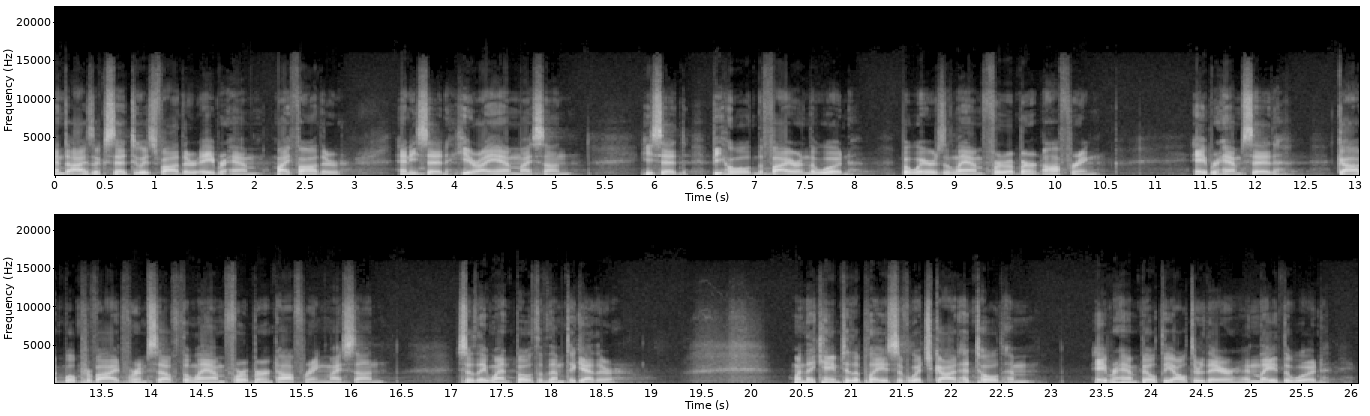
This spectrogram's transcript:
And Isaac said to his father Abraham, My father. And he said, Here I am, my son. He said, Behold, the fire and the wood, but where is the lamb for a burnt offering? Abraham said, God will provide for himself the lamb for a burnt offering, my son. So they went both of them together. When they came to the place of which God had told him, Abraham built the altar there and laid the wood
